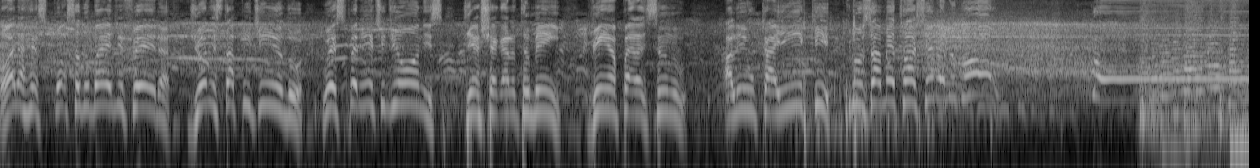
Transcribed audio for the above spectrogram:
Olha a resposta do Bahia de Feira. Dionis está pedindo. O experiente Dionis. Tem a chegada também. Vem aparecendo ali o Kaique. Cruzamento rasteiro. Olha o gol. Gol!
